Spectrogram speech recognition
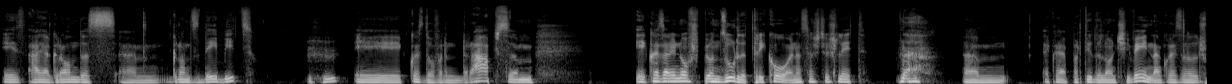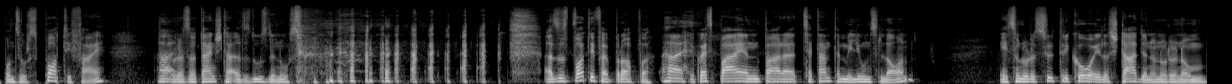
es ha grandes um, grandes debits. mm -hmm. E questo dovran raps um, e questo è un nuovo sponsor de tricot, e non so se schlet. na Um, e a partire dall'anno ci viene, questo è il sponsor Spotify. Ah. Ah. Ora tanto sta als dus de nus. also Spotify proprio. Ah. E questo pagano para 70 milioni l'anno. E sono sul tricot e il stadio non ora nom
